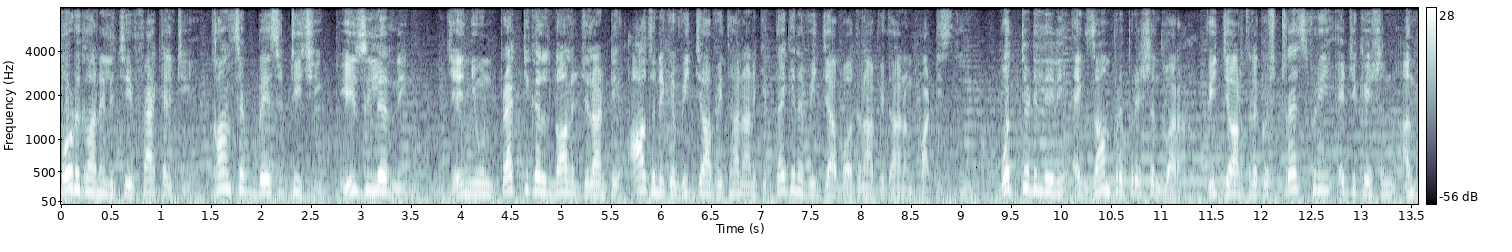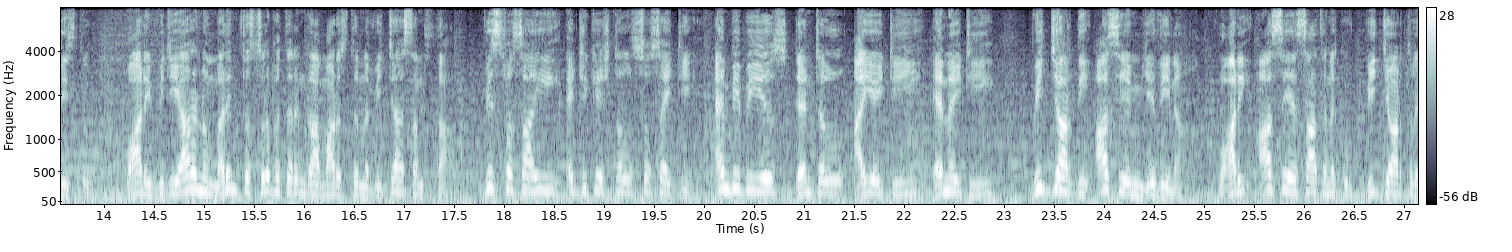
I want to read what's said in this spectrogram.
తోడుగా నిలిచే faculty concept based teaching easy learning genuine practical knowledge లాంటి ఆధునిక విద్యా విధానానికి తగిన విద్యా బోధనా విధానం పాటిస్తూ ఒత్తిడి లేని ఎగ్జామ్ ప్రిపరేషన్ ద్వారా విద్యార్థులకు స్ట్రెస్ ఫ్రీ ఎడ్యుకేషన్ అందిస్తూ వారి విజయాలను మరింత సులభతరంగా మారుస్తున్న విద్యా సంస్థ Viswasai Educational Society MBBS dental IIT NIT విద్యార్థి ఆశయం ఏదైనా? వారి ఆశయ సాధనకు విద్యార్థుల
